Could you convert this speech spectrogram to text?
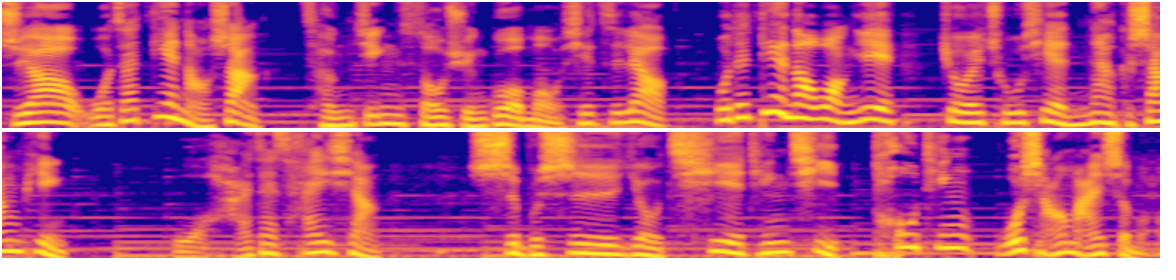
只要我在电脑上曾经搜寻过某些资料，我的电脑网页就会出现那个商品。我还在猜想，是不是有窃听器偷听我想要买什么？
